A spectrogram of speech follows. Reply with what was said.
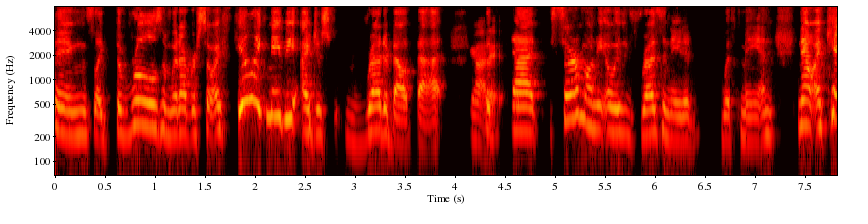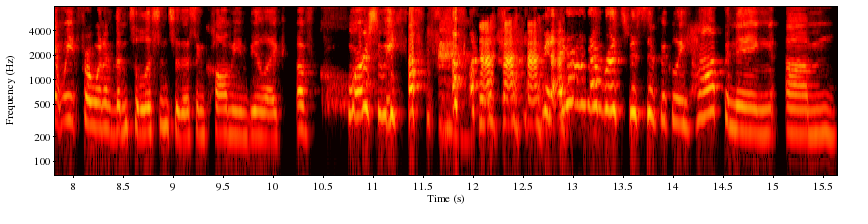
things like the rules and whatever. So I feel like maybe I just read about that. Got but it. that ceremony always resonated with me. And now I can't wait for one of them to listen to this and call me and be like, "Of course we have." I mean, I don't remember it specifically happening, um,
